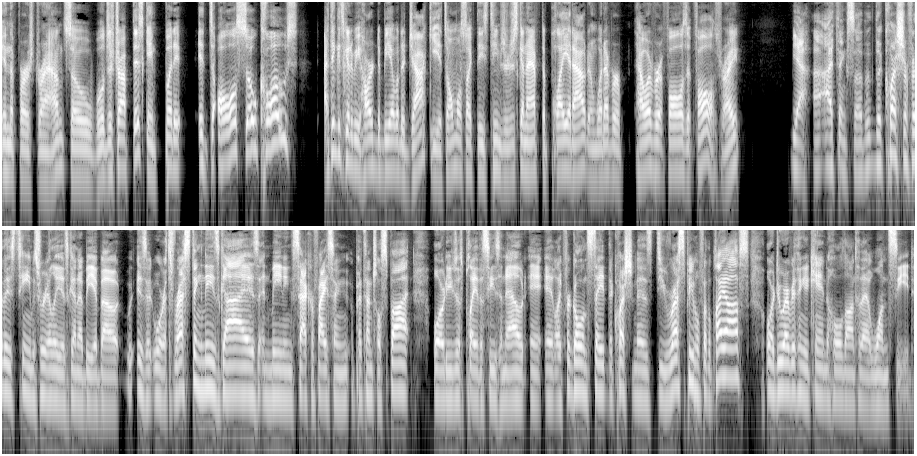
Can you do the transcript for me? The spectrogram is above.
in the first round. So we'll just drop this game. But it it's all so close. I think it's going to be hard to be able to jockey. It's almost like these teams are just going to have to play it out and whatever, however it falls, it falls, right? Yeah, I think so. The, question for these teams really is going to be about is it worth resting these guys and meaning sacrificing a potential spot, or do you just play the season out? And, like for Golden State, the question is do you rest people for the playoffs or do everything you can to hold on to that one seed?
